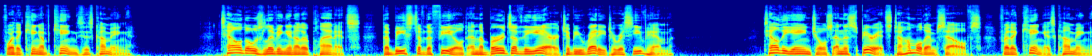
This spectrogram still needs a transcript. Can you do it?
for the King of Kings is coming. Tell those living in other planets, the beasts of the field and the birds of the air to be ready to receive him. Tell the angels and the spirits to humble themselves, for the King is coming.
